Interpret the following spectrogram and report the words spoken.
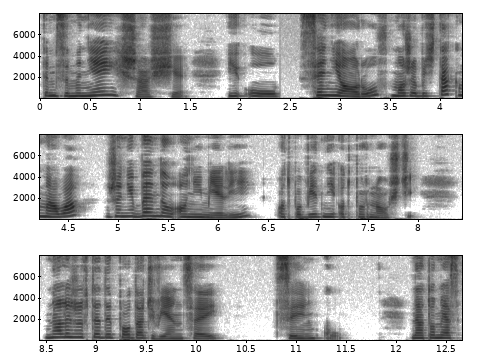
tym zmniejsza się i u seniorów może być tak mała, że nie będą oni mieli odpowiedniej odporności. Należy wtedy podać więcej cynku. Natomiast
